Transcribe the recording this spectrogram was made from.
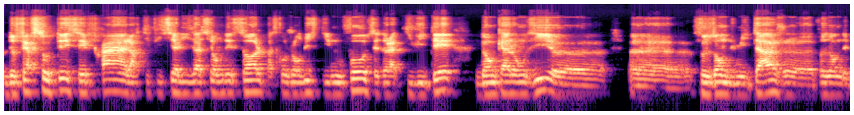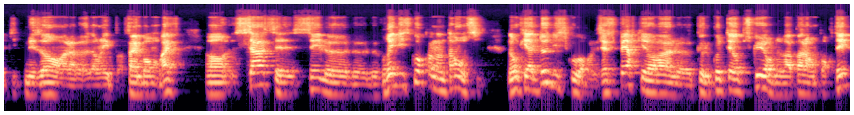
de faire sauter ces freins à l'artificialisation des sols parce qu'aujourd'hui ce qu'il nous faut c'est de l'activité. Donc allons-y. Euh, euh, faisons du mitage, faisons des petites maisons dans les. Enfin bon, bref, ça c'est le, le, le, vrai discours qu'on entend aussi. Donc il y a deux discours. J'espère qu'il aura le, que le côté obscur ne va pas l'emporter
